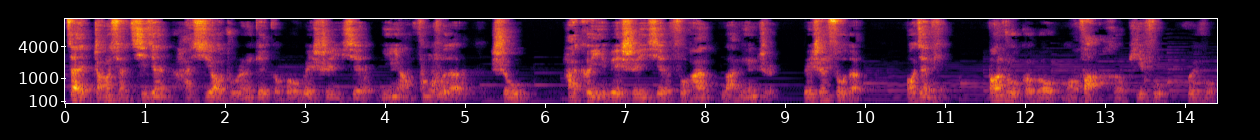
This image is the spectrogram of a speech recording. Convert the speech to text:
在长癣期间，还需要主人给狗狗喂食一些营养丰富的食物。还可以喂食一些富含卵磷脂、维生素的保健品，帮助狗狗毛发和皮肤恢复。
